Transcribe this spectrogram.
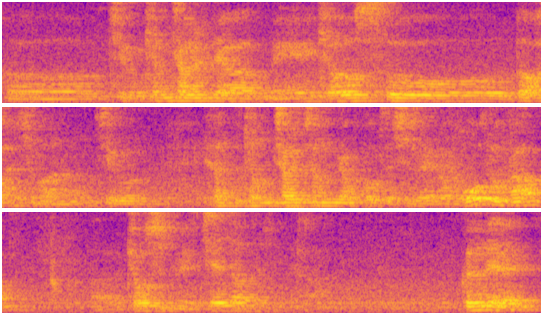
그 지금 경찰대학 매 교수도 하지만 지금 현 경찰청장부터 시작해서 모두가 어, 교수님의 제자들입니다. 근데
